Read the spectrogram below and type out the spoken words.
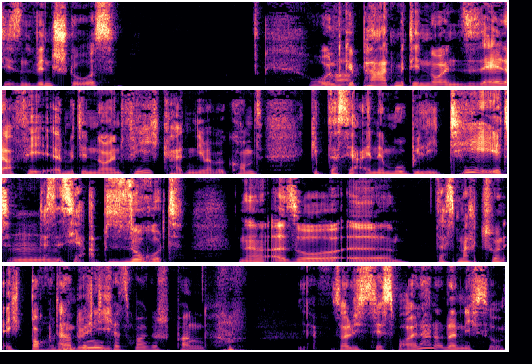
diesen Windstoß Oha. Und gepaart mit den neuen Zelda, äh, mit den neuen Fähigkeiten, die man bekommt, gibt das ja eine Mobilität. Mhm. Das ist ja absurd. Ne? Also äh, das macht schon echt Bock oh, dann da durch bin ich jetzt mal gespannt. Soll ich es dir spoilern oder nicht so?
